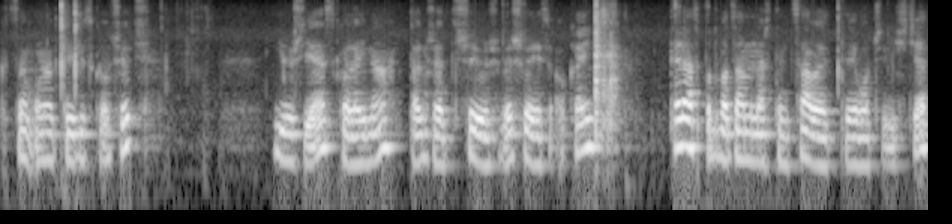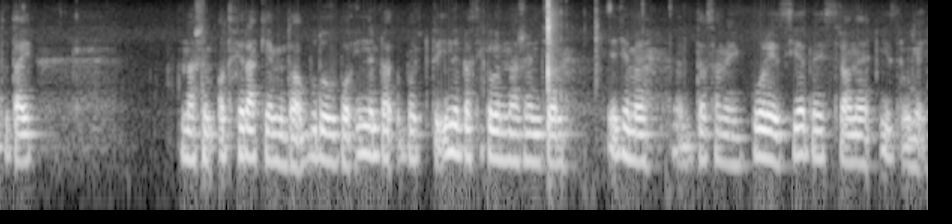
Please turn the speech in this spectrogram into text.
chcą one tutaj wyskoczyć. Już jest, kolejna. Także trzy już wyszły, jest ok. Teraz podwadzamy nasz ten cały tył oczywiście. Tutaj naszym otwierakiem do obudów, bo innym, bo tutaj innym plastikowym narzędziem jedziemy do samej góry z jednej strony i z drugiej.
